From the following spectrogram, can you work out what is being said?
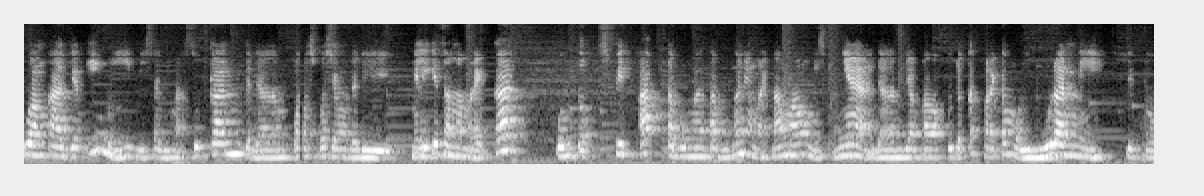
uang kaget ini bisa dimasukkan ke dalam pos-pos yang udah dimiliki sama mereka untuk speed up tabungan-tabungan yang mereka mau. Misalnya dalam jangka waktu dekat mereka mau liburan nih gitu.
